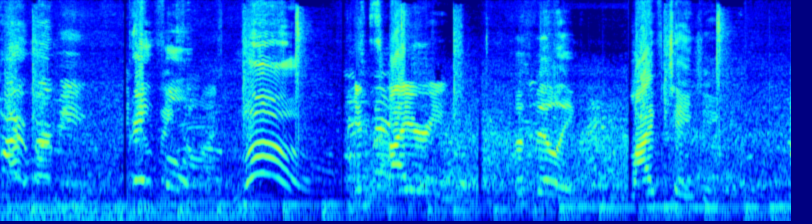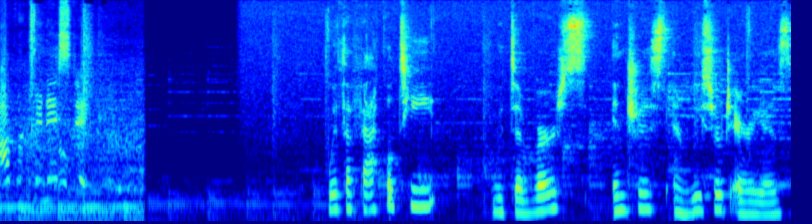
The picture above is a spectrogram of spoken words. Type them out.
Heartwarming. Grateful. Love. Inspiring. Fulfilling. Life-changing. With a faculty with diverse interests, and research areas.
